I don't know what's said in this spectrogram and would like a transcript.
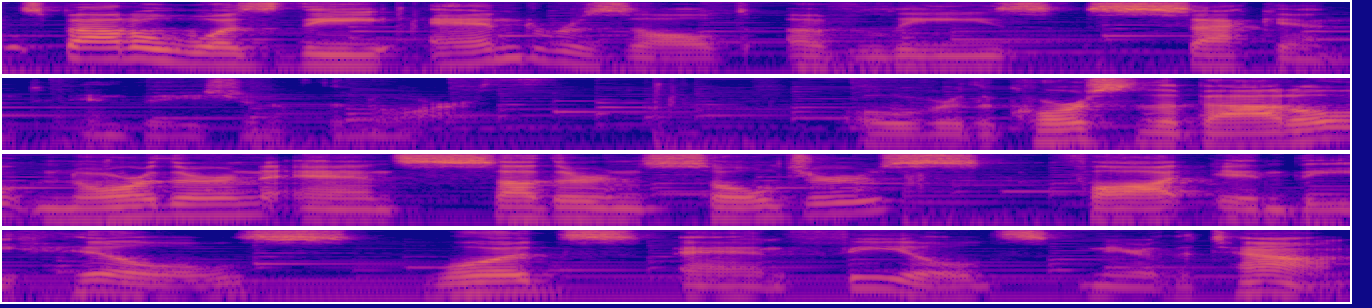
This battle was the end result of Lee's second invasion of the North. Over the course of the battle, Northern and Southern soldiers fought in the hills, woods, and fields near the town.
